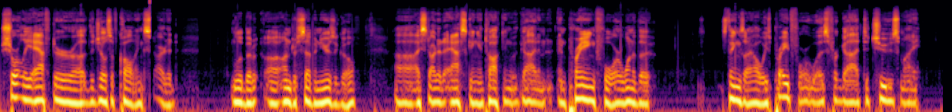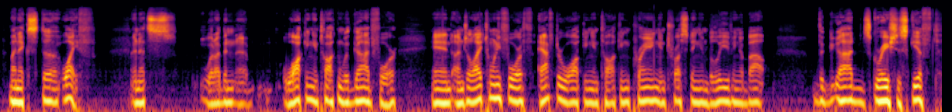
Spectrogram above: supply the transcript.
Shortly after uh, the Joseph Calling started, a little bit uh, under seven years ago, uh, I started asking and talking with God and, and praying for one of the things I always prayed for was for God to choose my my next uh, wife, and that's what I've been uh, walking and talking with God for. And on July 24th, after walking and talking, praying and trusting and believing about the God's gracious gift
